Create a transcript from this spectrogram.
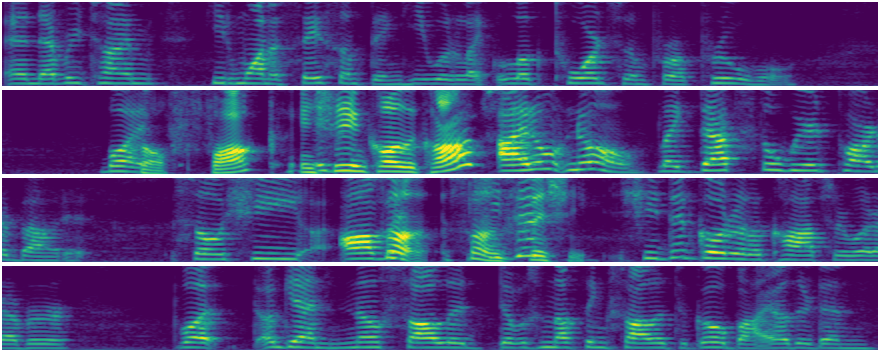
and every time he'd want to say something, he would like look towards him for approval. But The fuck? And she didn't call the cops? I don't know. Like that's the weird part about it. So she obviously So- she did fishy. she did go to the cops or whatever, but again, no solid. There was nothing solid to go by other than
